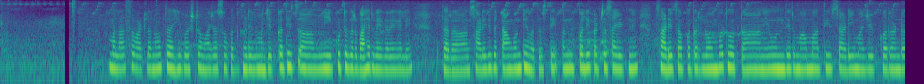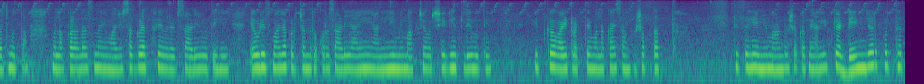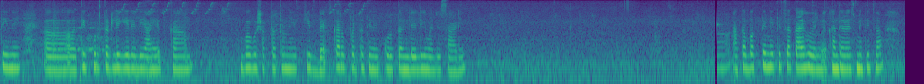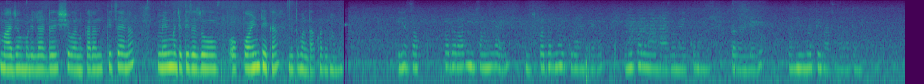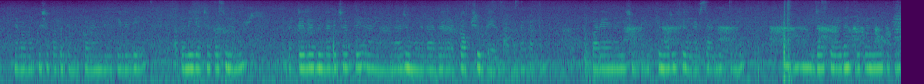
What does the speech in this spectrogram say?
मला असं वाटलं नव्हतं ही गोष्ट माझ्यासोबत घडेल. म्हणजे कधीच मी कुठं जर बाहेर वगैरे गेले तर साडी तिथं टांगून ठेवत असते. पण पलीकडच्या साईडने साडीचा पदर लोंबत होता आणि उंदीर मामा ती साडी माझी करंडत होता. मला कळालंच नाही माझी सगळ्यात फेवरेट साडी होती ही. एवढीच माझ्याकडं चंद्रकोर साडी आहे आणि ही मी मागच्या वर्षी घेतली होती. इतकं वाईट वाटते मला काय सांगू शब्दात तिचं हे मी मांडू शकत नाही. आणि इतक्या डेंजर पद्धतीने ती कुरतडली गेलेली आहेत का? बघू शकता तुम्ही इतकी बेकार पद्धतीने कुरतडलेली माझी साडी. आता बघते मी तिचा काय होईल. एखाद्या वेळेस मी तिचा माझ्या मुलीला ड्रेस शिवण कारण तिचं आहे ना मेन म्हणजे तिचा जो पॉईंट आहे का मी तुम्हाला दाखवते थांबा. ह्याचा पदर अजून चांगला आहे. म्हणजे पदर नाही कुरंडलेला मी पण माझं नाही करून करंडलेली. पण हिंमत दे माझं बघा तुम्ही हे बघा कशा पद्धतीने करंडली केलेली आहे. आता मी याच्यापासून आहे ना आता टेलरनीला विचारते आणि माझ्या मुलीला टॉप शिवते याचा आता काय करते. पर्याय नाही शिवते इतकी माझी फेवरेट साडी होती मी जास्त वेळ घातली पण नव्हती ती.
